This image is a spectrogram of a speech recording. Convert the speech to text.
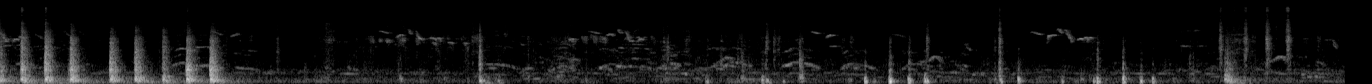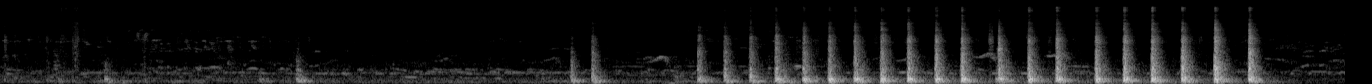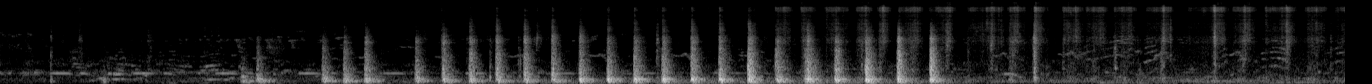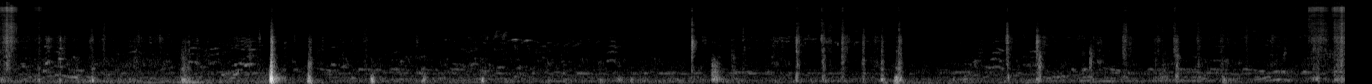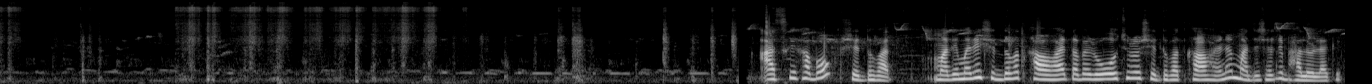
আজকে খাব সেদ্ধ ভাত। মাঝে মাঝে সেদ্ধ ভাত খাওয়া হয়, তবে রোজ রোজ সেদ্ধ ভাত খাওয়া হয় না, মাঝে সাঝে ভালো লাগে।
